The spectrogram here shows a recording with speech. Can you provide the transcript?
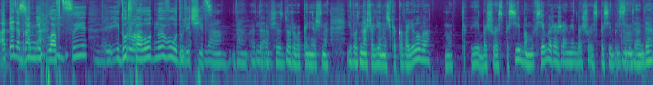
опять обратно... зимние пловцы идут в холодную воду лечиться. Да, да, это Да. вообще здорово, конечно. И вот наша Леночка Ковалева, вот ей большое спасибо, мы все выражаем ей большое спасибо всегда, да.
